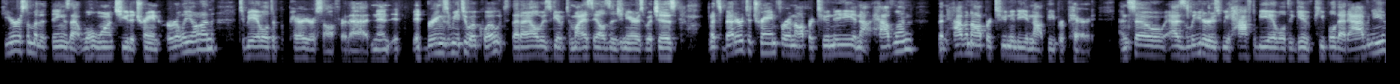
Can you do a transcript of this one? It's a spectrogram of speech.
here are some of the things that we'll want you to train early on to be able to prepare yourself for that. And it, it brings me to a quote that I always give to my sales engineers, which is it's better to train for an opportunity and not have one than have an opportunity and not be prepared. And so as leaders, we have to be able to give people that avenue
